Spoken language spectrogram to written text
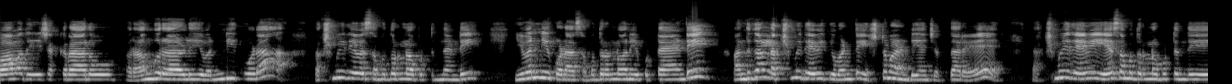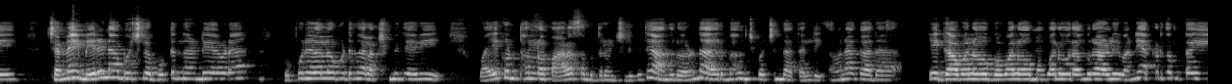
గోమతి చక్రాలు రంగురాళ్ళు ఇవన్నీ కూడా లక్ష్మీదేవి సముద్రంలో పుట్టిందండి. ఇవన్నీ కూడా సముద్రంలోనే పుట్టాయండి. అందుకని లక్ష్మీదేవికి వంట ఇష్టమండి అని చెప్తారే. లక్ష్మీదేవి ఏ సముద్రంలో పుట్టింది? చెన్నై మెరీనా బీచ్లో పుట్టిందండి ఆవిడ. ఉప్పు నీళ్ళలో పుట్టిందా లక్ష్మీదేవి? వైకుంఠంలో పాల సముద్రం చిలికితే అందులో నుండి ఆవిర్భవించుకొచ్చింది ఆ తల్లి. అవునా కాదా? ఈ గవ్వలు గువ్వలు మువ్వలు రంగురాళ్ళు ఇవన్నీ ఎక్కడ దొరుకుతాయి?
